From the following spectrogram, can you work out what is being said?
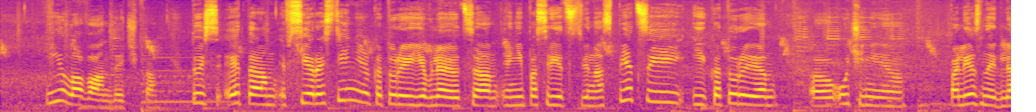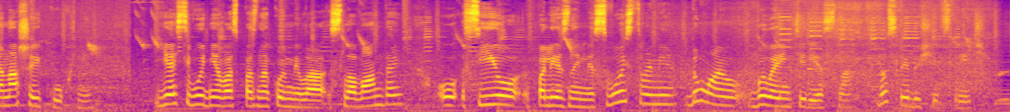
и лавандочка. То есть это все растения, которые являются непосредственно специей и которые э, очень полезны для нашей кухни. Я сегодня вас познакомила с лавандой, с ее полезными свойствами. Думаю, было интересно. До следующих встреч!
